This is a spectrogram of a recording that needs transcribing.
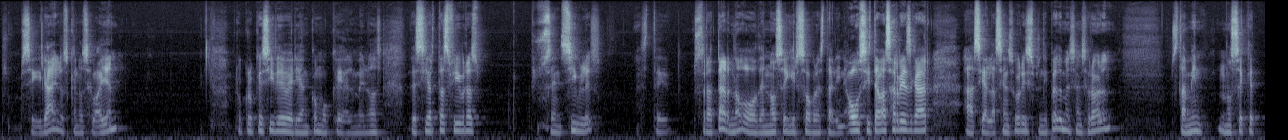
pues, seguirá y los que no se vayan. Pero creo que sí deberían como que al menos de ciertas fibras sensibles, este, pues, tratar, ¿no? O de no seguir sobre esta línea. O si te vas a arriesgar hacia la censura y dices, ni pedo, me censuraron, pues también no sé qué,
